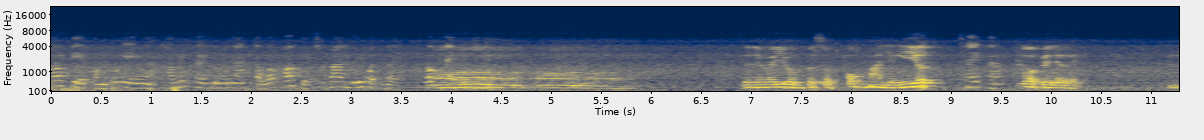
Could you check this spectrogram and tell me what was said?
ข้อเสียของตัวเองอะเขาไม่เคยรู้นะแต่ว่าข้อเสียชาวบ้านรู้หมดเลยอ๋ว่าอใครเป็นยังไงอ๋อแสดงว่าโยมประสบพบมาอย่างนี้เยอะใช่ครับทั่วไปเลย อื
